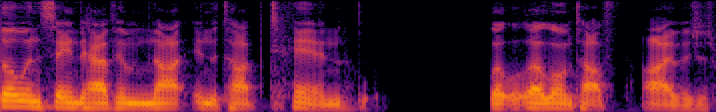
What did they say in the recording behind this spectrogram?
so insane to have him not in the top ten, let, let alone top five. Is just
